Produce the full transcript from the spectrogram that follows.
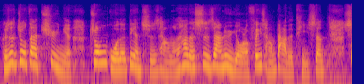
可是就在去年，中国的电池厂呢，它的市占率有了非常大的提升。世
